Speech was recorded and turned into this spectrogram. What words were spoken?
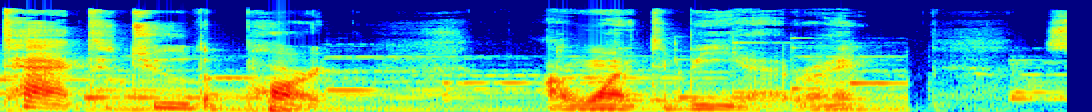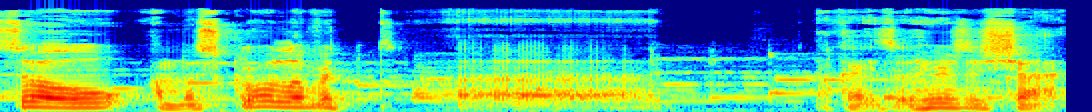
tacked to the part I want it to be at, right? So I'm gonna scroll over. Uh, okay, so here's a shot.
